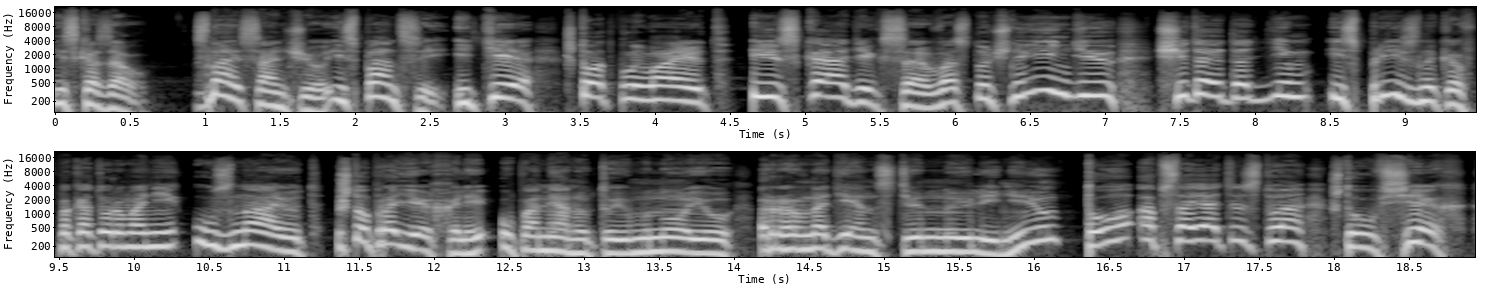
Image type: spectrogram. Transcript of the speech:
и сказал «Знай, Санчо, испанцы и те, что отплывают из Кадикса в Восточную Индию, считают одним из признаков, по которым они узнают, что проехали упомянутую мною равноденственную линию, то обстоятельство, что у всех,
